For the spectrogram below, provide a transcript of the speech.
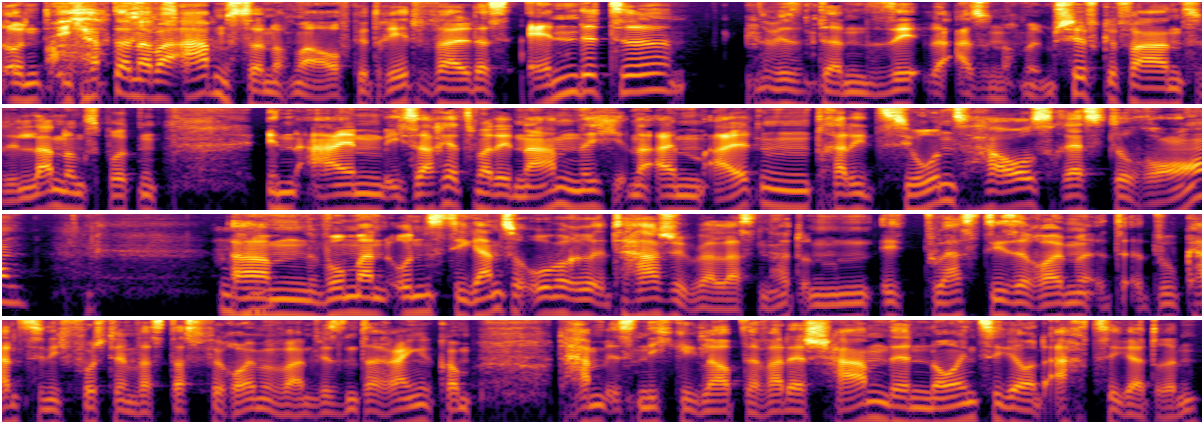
Und ich habe dann aber abends dann nochmal aufgedreht, weil das endete. Wir sind dann sehr, also noch mit dem Schiff gefahren zu den Landungsbrücken in einem, ich sage jetzt mal den Namen nicht, in einem alten Traditionshaus, Restaurant mhm. ähm, wo man uns die ganze obere Etage überlassen hat. Und du hast diese Räume, du kannst dir nicht vorstellen, was das für Räume waren. Wir sind da reingekommen und haben es nicht geglaubt. Da war der Charme der 90er und 80er drin.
